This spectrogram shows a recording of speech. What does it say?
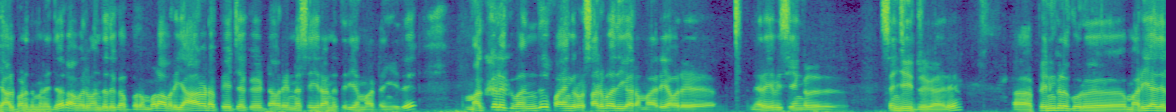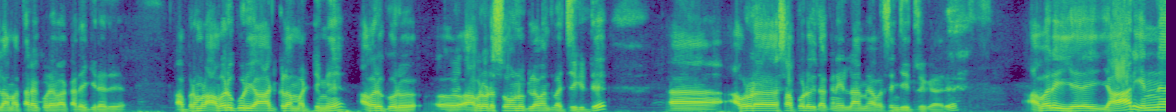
ஜாழ்ப்பாணத்து மேனேஜர் அவர் வந்ததுக்கு அப்புறம் அவர் யாரோட பேச்சை கேட்டு அவர் என்ன செய்கிறான்னு தெரிய மாட்டேங்குது. மக்களுக்கு வந்து பயங்கர ஒரு சர்வ அதிகாரம் மாதிரி அவர் நிறைய விஷயங்கள் செஞ்சுக்கிட்டு இருக்காரு பெண்களுக்கு ஒரு மரியாதை இல்லாமல் தரக்குறைவாக கதைக்கிறது. அப்புறமா அவருக்குரிய ஆட்களை மட்டுமே அவருக்கு ஒரு அவரோட சோனுக்குள்ள வந்து வச்சுக்கிட்டு அவரோட சப்போர்ட்டுக்கு தக்கன எல்லாமே அவர் செஞ்சிட்டு இருக்காரு அவர் யார் என்ன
